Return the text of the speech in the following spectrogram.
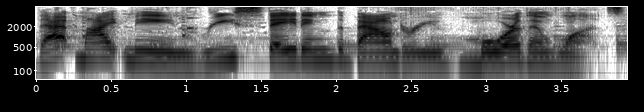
That might mean restating the boundary more than once.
